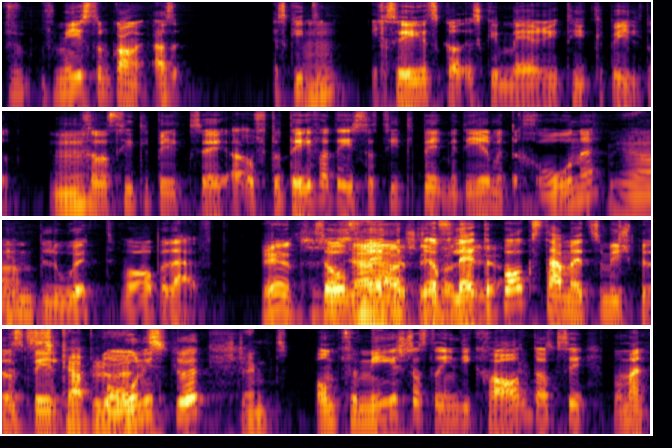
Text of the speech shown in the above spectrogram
für, für mich ist es darum gegangen. Also, es gibt, Mhm. ich sehe jetzt gerade, es gibt mehrere Titelbilder. Ich habe das Titelbild gesehen. äh, Auf der DVD ist das Titelbild mit ihr mit der Krone, Ja. mit dem Blut, das runterläuft. Ja, das So, auf, Ja, ja, Letter, stimmt. auf Letterboxd haben wir jetzt zum Beispiel das Jetzt Bild ohne das Blut. Stimmt. Und für mich ist das der Indikator gewesen, Moment,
